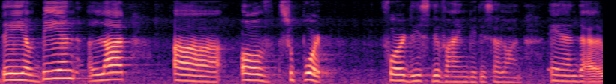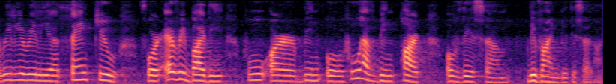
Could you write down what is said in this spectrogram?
They have been a lot uh, of support for this Divine Beauty Salon. And uh, really, really uh, thank you for everybody who are been or who have been part of this um, Divine Beauty Salon.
